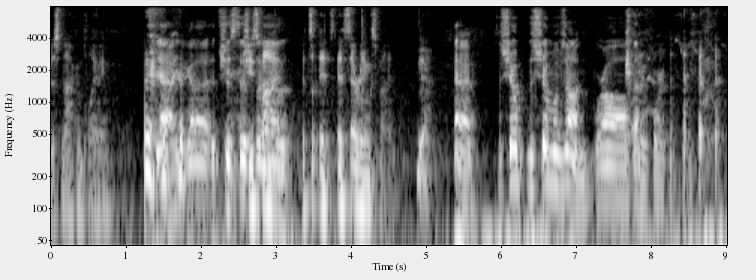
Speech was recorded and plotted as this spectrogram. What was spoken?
Just not complaining. yeah, you gotta. It's She's just she's it's, uh, fine. It's it's it's everything's fine. yeah. Yeah, the show the show moves on. We're all better for it.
